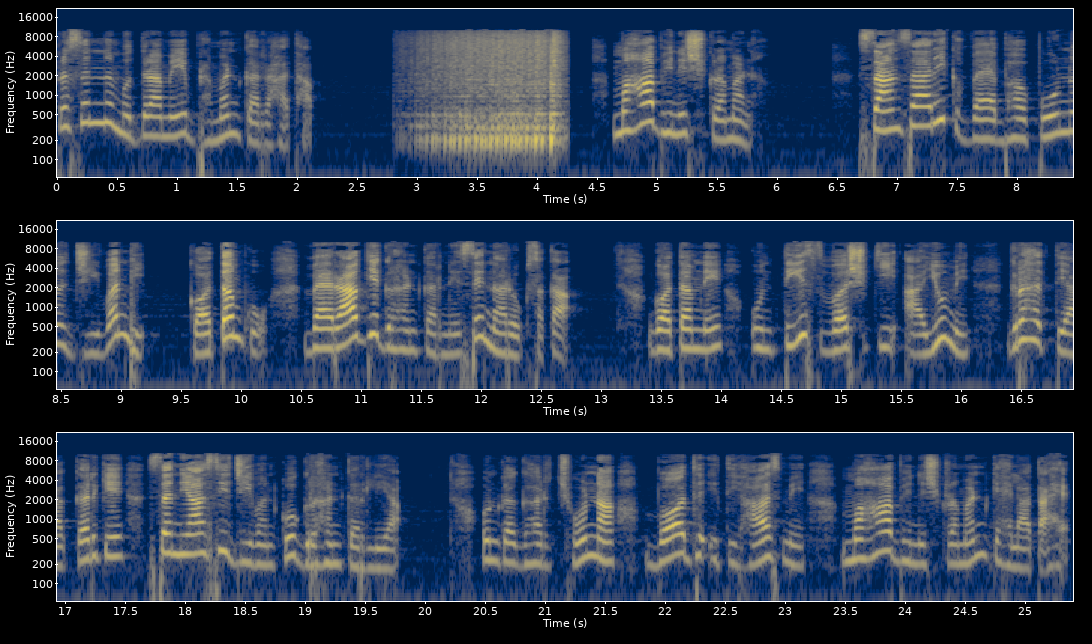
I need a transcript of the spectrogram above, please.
प्रसन्न मुद्रा में भ्रमण कर रहा था। महाभिनिष्क्रमण। सांसारिक वैभवपूर्ण जीवन भी गौतम को वैराग्य ग्रहण करने से न रोक सका। गौतम ने 29 वर्ष की आयु में ग्रह त्याग करके सन्यासी जीवन को ग्रहण कर लिया। उनका घर छोड़ना बौद्ध इतिहास में महाभिनिष्क्रमण कहलाता है।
